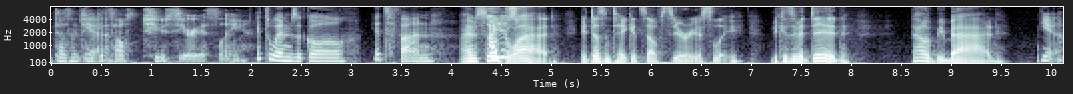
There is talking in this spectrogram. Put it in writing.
doesn't take Yeah. itself too seriously. It's whimsical. It's fun. I'm so I just- glad it doesn't take itself seriously because if it did, that would be bad. Yeah.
